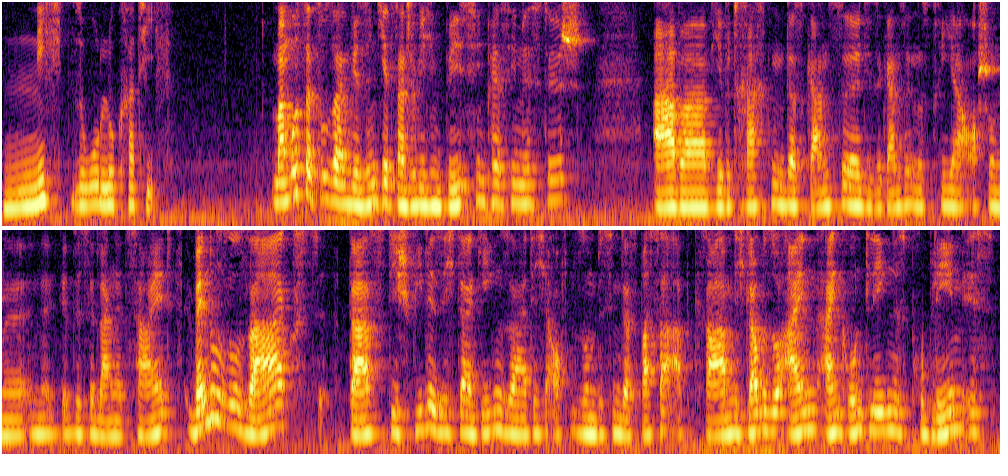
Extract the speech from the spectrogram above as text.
nicht so lukrativ. Man muss dazu sagen, wir sind jetzt natürlich ein bisschen pessimistisch, aber wir betrachten das Ganze, diese ganze Industrie ja auch schon eine, eine gewisse lange Zeit. Wenn du so sagst, dass die Spiele sich da gegenseitig auch so ein bisschen das Wasser abgraben. Ich glaube, so ein, ein grundlegendes Problem ist,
